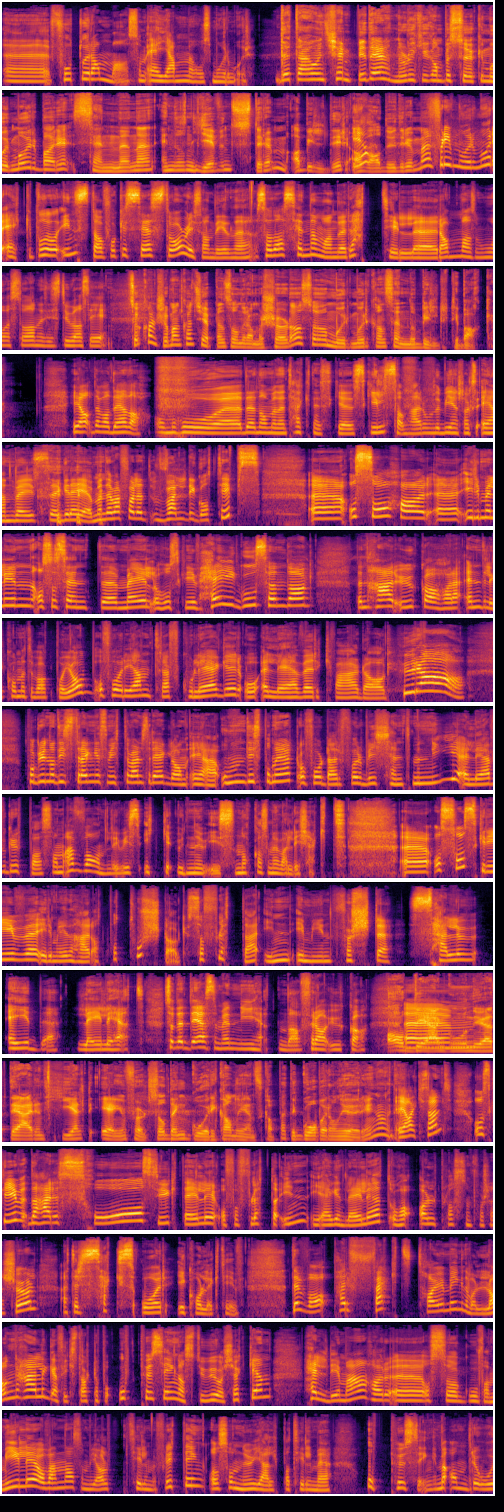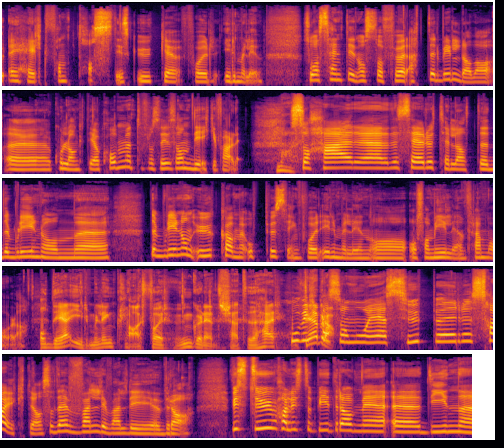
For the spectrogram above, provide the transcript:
fotoramma som er hjemme hos mormor. Dette er jo en kjempeidé! Når du ikke kan besøke mormor, bare send henne en sånn jevn strøm av bilder av Ja. hva du driver med. Fordi mormor er ikke på Insta og får ikke se storiesene dine, så da sender man det rett til eh, ramma som hun har stående i stua si. Så kanskje man kan kjøpe en sånn ramme sjøl òg, så mormor kan sende noen bilder tilbake. Ja, det var det, da. Hun, eh, det er noe med den tekniske skillsene her, om det blir en slags enveisgreie. Men det er i hvert fall et veldig godt tips. Eh, og så har eh, Irmelin også sendt eh, mail, og hun skriver Hei, god søndag. Denne uka har jeg endelig kommet tilbake på jobb og får igjen treffe kolleger og elever hver dag. Hurra! Pga. de strenge smittevernreglene er jeg omdisponert og får derfor bli kjent med nye elevgrupper som jeg vanligvis ikke underviser, noe som er veldig kjekt. Eh, og så skriver Irmelin her at på torsdag så flytter jeg inn i min første selveide leilighet. Så det er det som er nyheten da fra uka. Og det er en Um, god nyhet. Det er en helt egen følelse, og den går ikke an å gjenskape. Det går bare an å gjøre en gang. det. Ja, ikke sant? Og skriv det her er så sykt deilig å få flytta inn i egen leilighet og ha all plassen for seg sjøl etter seks år i kollektiv. Det var perfekt timing. Det var langhelg. Jeg fikk starta på oppussing av stue og kjøkken. Heldige meg har eh, også god familie og venner som hjalp til med flytting, og som nå hjelper til med oppussing. Med andre ord ei helt fantastisk uke for Irmelin. Så hun har sendt inn også før-etter-bilder, da, eh, hvor langt de har kommet. For å si det sånn, de er ikke ferdig. Nei. Så her eh, det ser ut til at det blir noen, eh, det blir noen uker med oppussing for Irmelin og, og familien fremover, da. Og det er Irmelin klar for. Hun gleder seg til det her. Hun er virker som hun er super-psyched, ja, så det er veldig, veldig bra. Hvis du har lyst til å bidra med dine,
